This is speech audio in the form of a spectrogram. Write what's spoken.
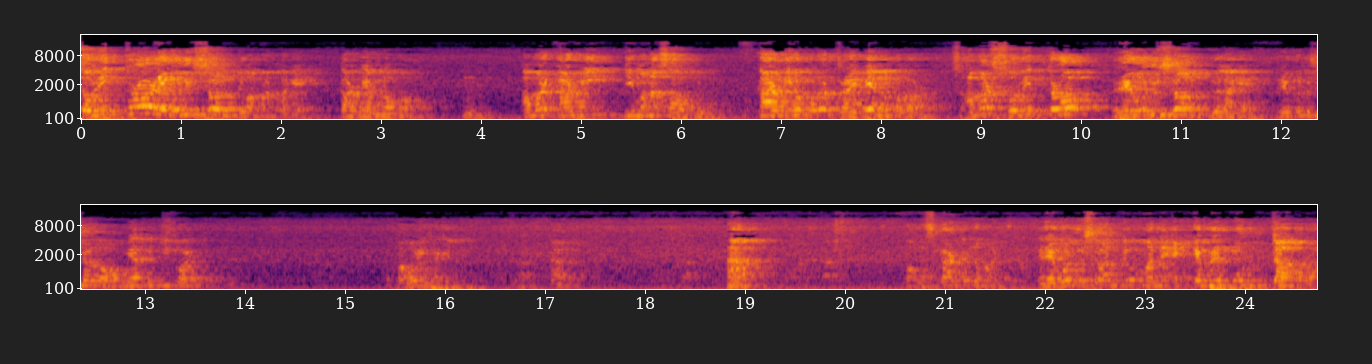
চৰিত্ৰ ৰেভলিউশ্যনটো আমাক লাগে। কাৰ্বি আংলঙত আমাৰ কাৰ্বি ডিমাহা চাওটো কাৰ্বিসকলৰ ট্ৰাইবেলসকলৰ। আমাৰ চৰিত্ৰ ৰেভলিউশ্যনটো লাগে। ৰেভলিউশ্যন অসমীয়াটো কি কয়? পাহৰি থাকিল। সংস্কাৰটো নহয়। ৰেভলিউশ্যনটো মানে একেবাৰে উল্টা কৰা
